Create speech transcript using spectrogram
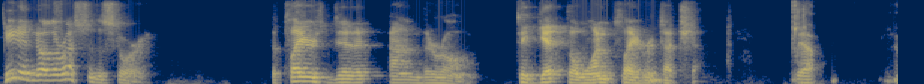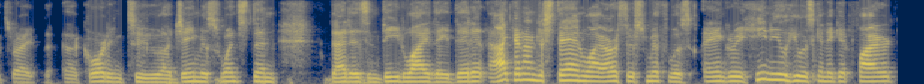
he didn't know the rest of the story. The players did it on their own. to get the one player a touchdown. Yeah, that's right. According to uh, Jameis Winston, that is indeed why they did it. I can understand why Arthur Smith was angry. He knew he was going to get fired,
